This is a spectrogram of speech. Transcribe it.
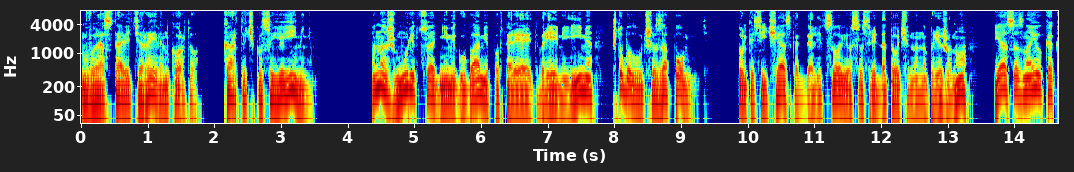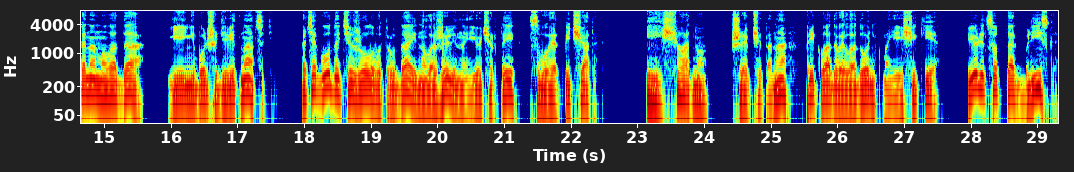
Вы оставите Рейвенкорту карточку с ее именем. Она жмурится одними губами, повторяет время и имя, чтобы лучше запомнить. Только сейчас, когда лицо ее сосредоточено напряжено, я осознаю, как она молода, ей не больше девятнадцати, хотя годы тяжелого труда и наложили на ее черты свой отпечаток. «И еще одно», — шепчет она, прикладывая ладонь к моей щеке. Ее лицо так близко,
